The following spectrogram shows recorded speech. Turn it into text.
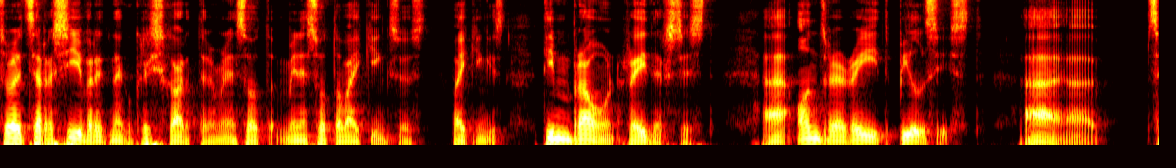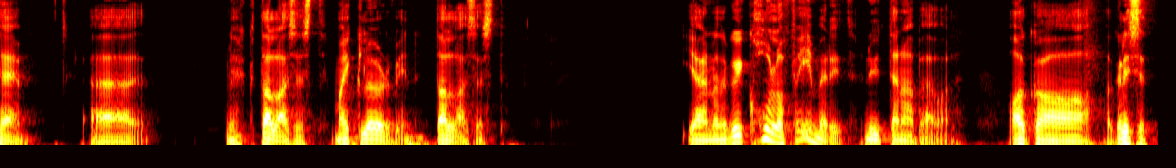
Sul olid seal receiver'id nagu Chris Carter Minnesota, Minnesota Vikingsist, Vikingist, Tim Brown Raidersist äh,, Andre Reed Pillsist äh,, see äh, ehk Tallasest, Mike Lurvin Tallasest ja nad on kõik hall of famer'id nüüd tänapäeval. aga, aga lihtsalt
